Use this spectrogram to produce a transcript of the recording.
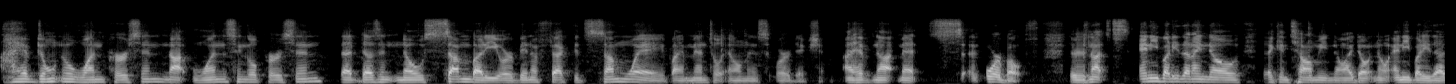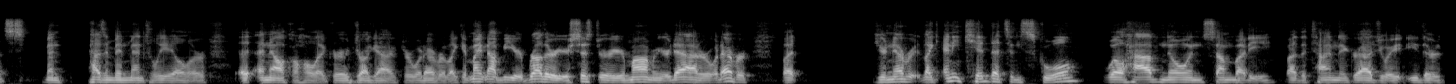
I don't know one person, not one single person that doesn't know somebody or been affected some way by mental illness or addiction. I have not met or both. There's not anybody that I know that can tell me no, I don't know anybody that's been hasn't been mentally ill or a, an alcoholic or a drug addict or whatever. Like it might not be your brother or your sister or your mom or your dad or whatever, but you're never like any kid that's in school will have known somebody by the time they graduate, either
